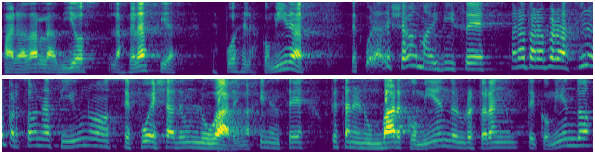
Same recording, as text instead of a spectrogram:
para darle a Dios las gracias después de las comidas. La escuela de llama y dice, para, para, para, si una persona, si uno se fue ya de un lugar, imagínense, ustedes están en un bar comiendo, en un restaurante comiendo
